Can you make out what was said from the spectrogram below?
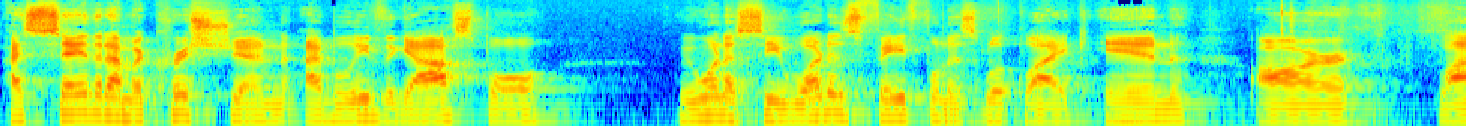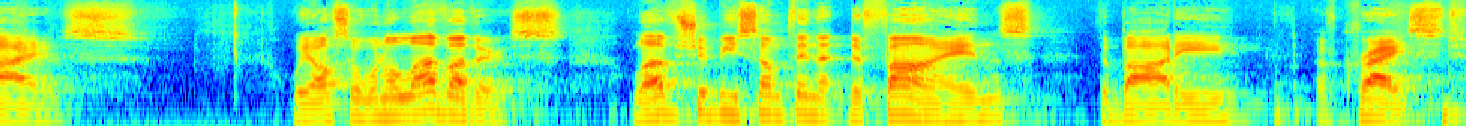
I say that I'm a Christian, I believe the gospel. We want to see what does faithfulness look like in our lives. We also want to love others. Love should be something that defines the body of Christ.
